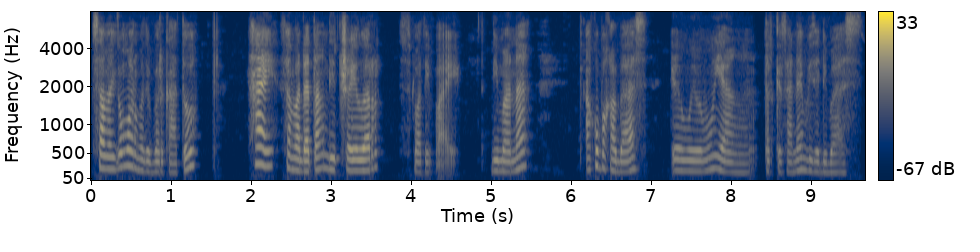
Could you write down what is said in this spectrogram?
Assalamualaikum warahmatullahi wabarakatuh. Hai, selamat datang di trailer Spotify. Di mana aku bakal bahas ilmu-ilmu yang terkesannya bisa dibahas.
